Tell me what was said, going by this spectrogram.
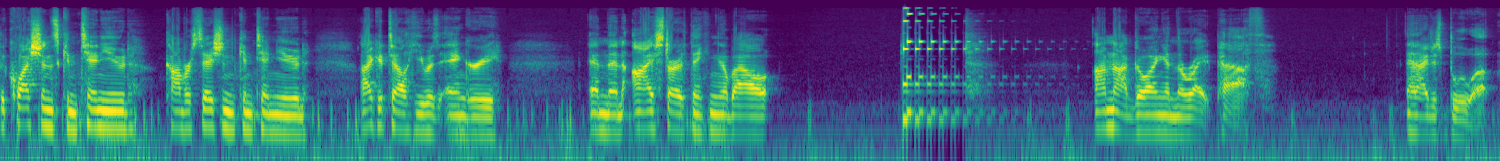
the questions continued, conversation continued. I could tell he was angry. And then I started thinking about I'm not going in the right path. And I just blew up.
